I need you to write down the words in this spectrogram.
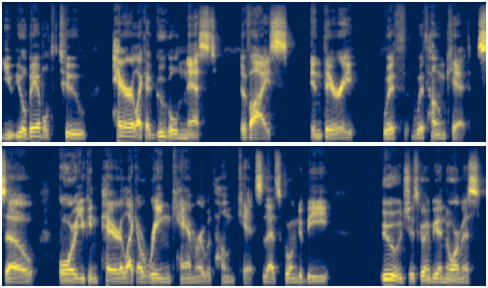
You you'll be able to pair like a Google Nest device in theory with with HomeKit. So or you can pair like a ring camera with HomeKit. So that's going to be huge. It's going to be enormous.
